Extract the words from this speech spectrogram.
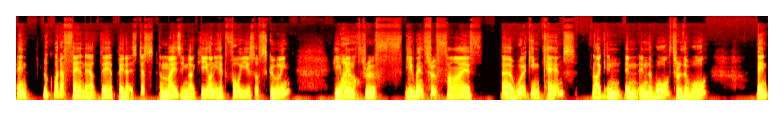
And look what I found out there, Peter. It's just amazing. Like he only had four years of schooling. He wow. went through f- he went through five uh, working camps, like in in in the war through the war, and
